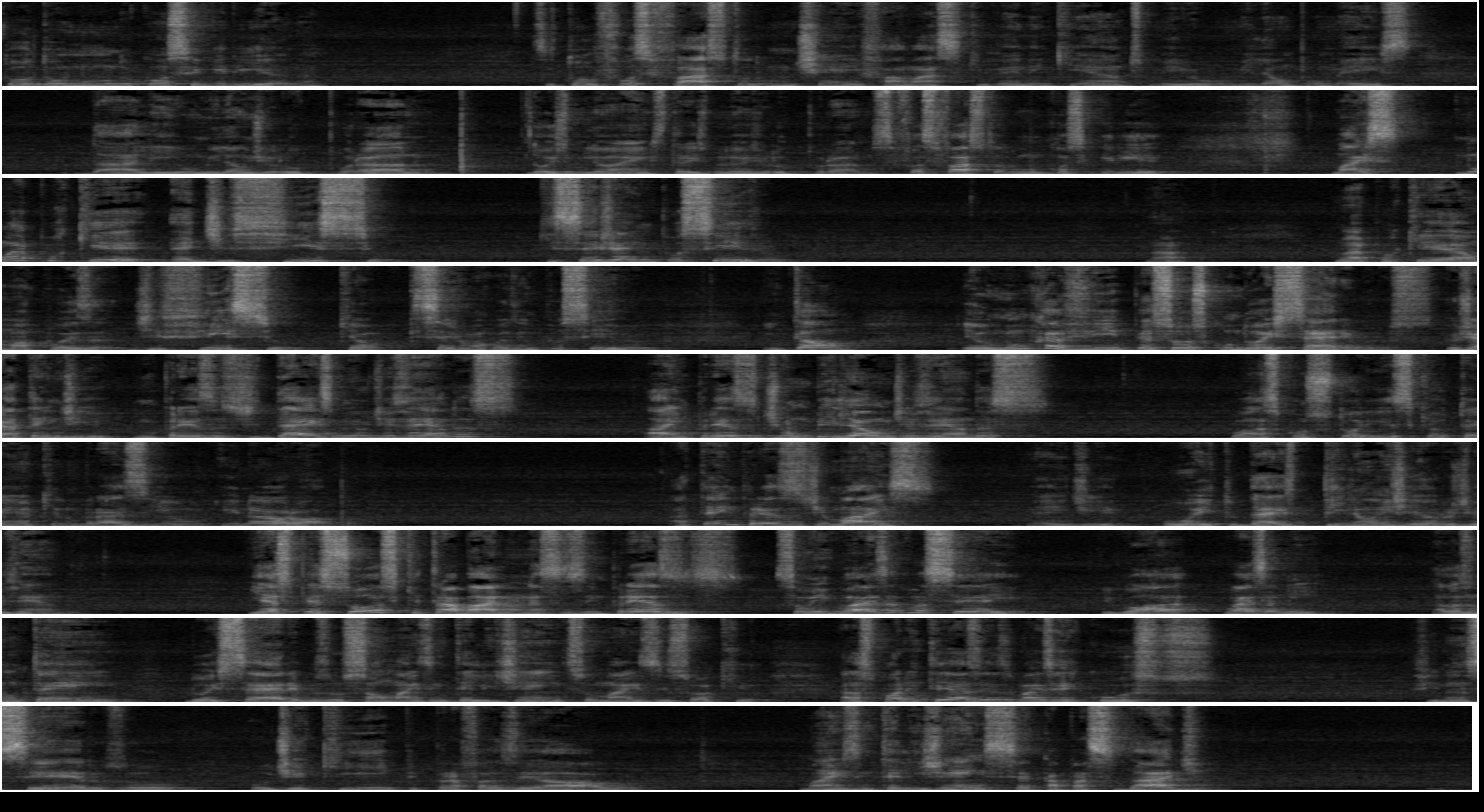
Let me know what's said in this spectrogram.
todo mundo conseguiria, né? Se fosse fácil, todo mundo tinha farmácias que vendem 500, mil, 1 milhão por mês, dá ali 1 milhão de lucro por ano, 2 milhões, 3 milhões de lucro por ano. Se fosse fácil, todo mundo conseguiria. Mas não é porque é difícil que seja impossível. Né? Não é porque é uma coisa difícil que, é, que seja uma coisa impossível. Então, eu nunca vi pessoas com dois cérebros. Eu já atendi empresas de 10 mil de vendas a empresas de 1 bilhão de vendas com as consultorias que eu tenho aqui no Brasil e na Europa. Até empresas de mais, de 8, 10 bilhões de euros de venda. E as pessoas que trabalham nessas empresas são iguais a você aí, igual, iguais a mim. Elas não têm dois cérebros, ou são mais inteligentes, ou mais isso ou aquilo. Elas podem ter, às vezes, mais recursos financeiros ou, ou de equipe para fazer algo, mais inteligência, capacidade,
